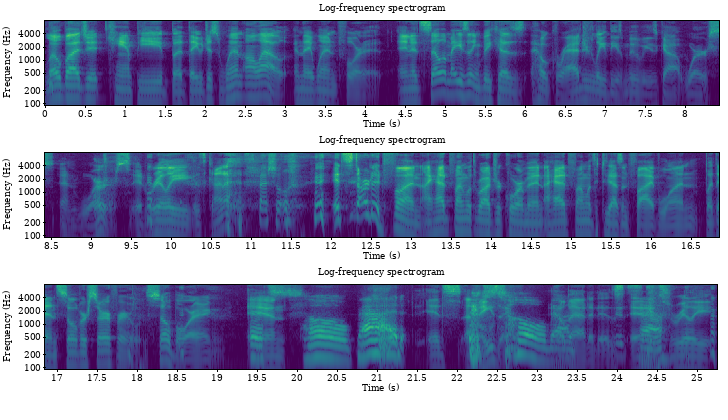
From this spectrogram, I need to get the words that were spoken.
low budget, campy, but they just went all out and they went for it. And it's so amazing because how gradually these movies got worse and worse. It really it's kind of Special. it started fun. I had fun with Roger Corman. I had fun with the 2005 one, but then Silver Surfer was so boring. It's and so bad. it's amazing so bad. how bad it is. It's- and Yeah. it's really and,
